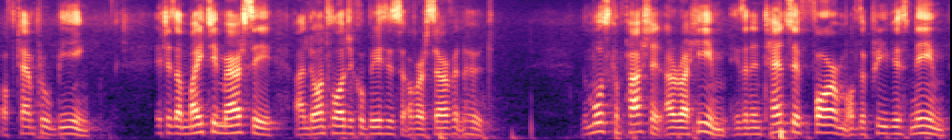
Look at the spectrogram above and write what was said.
of temporal being. It is a mighty mercy and ontological basis of our servanthood. The most compassionate, Ar Rahim, is an intensive form of the previous name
